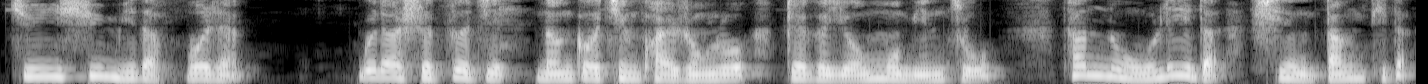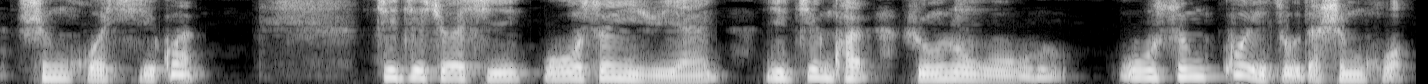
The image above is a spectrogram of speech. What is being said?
军须弥的夫人。为了使自己能够尽快融入这个游牧民族。他努力地适应当地的生活习惯，积极学习乌孙语言，以尽快融入乌乌孙贵族的生活。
